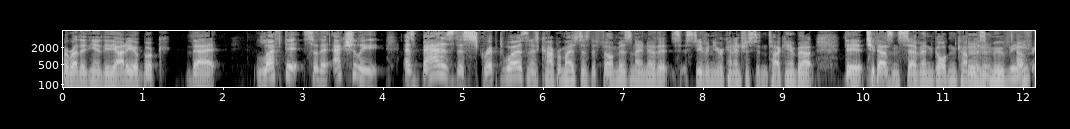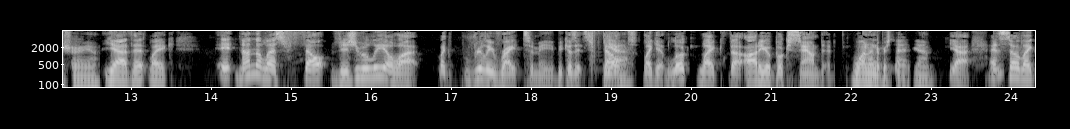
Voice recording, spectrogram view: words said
or rather, you know, the audiobook that left it so that actually, as bad as the script was and as compromised as the film is, and I know that Stephen, you were kind of interested in talking about the 2007 Golden Compass Mhm. movie Oh, for sure. Yeah. yeah, that like it nonetheless felt visually a lot like really right to me because it felt Yeah. like it looked like the audiobook sounded. 100%. Yeah. Yeah. And so like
